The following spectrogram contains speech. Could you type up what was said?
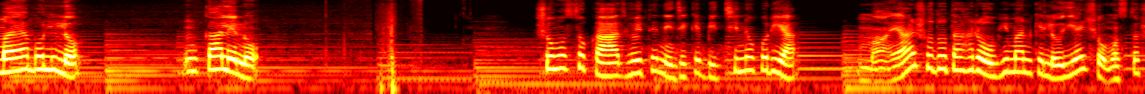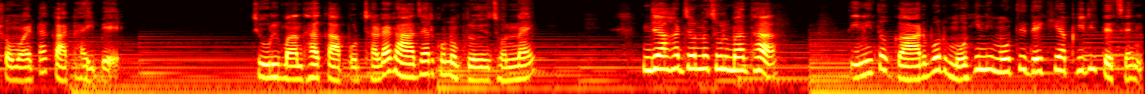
মায়া বলিল "উম, কাল এনো সমস্ত কাজ হইতে নিজেকে বিচ্ছিন্ন করিয়া মায়া শুধু তাহার অভিমানকে লইয়াই সমস্ত সময়টা কাটাইবে। চুল বাঁধা কাপড় ছাড়া রাজার কোনো প্রয়োজন নাই। যাহার জন্য চুল বাঁধা তিনি তো গার্বর মোহিনী মূর্তি দেখিয়া ফিরিতেছেন।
